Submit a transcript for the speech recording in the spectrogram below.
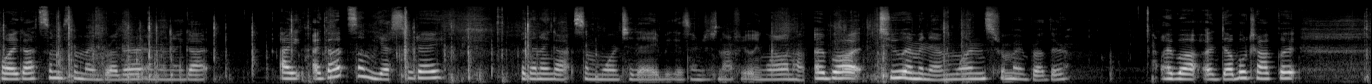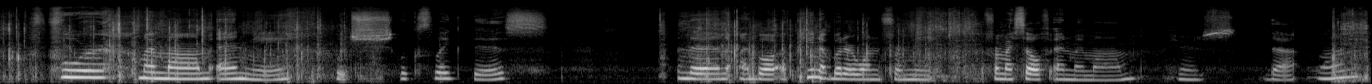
well, I got some from my brother, and then I got, I, I got some yesterday, but then I got some more today because I'm just not feeling well. I bought two M&M ones from my brother. I bought a double chocolate for my mom and me, which looks like this. And then I bought a peanut butter one for me, for myself and my mom. Here's that one.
